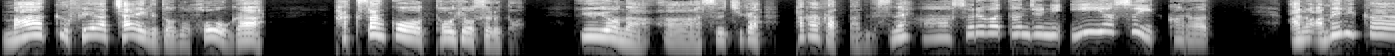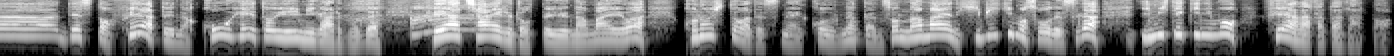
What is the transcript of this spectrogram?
マーク・フェアチャイルドの方が、たくさんこう投票するというような数値が高かったんですね。ああ、それは単純に言いやすいから。あの、アメリカですと、フェアというのは公平という意味があるので、フェアチャイルドという名前は、この人はですね、こうなんかその名前の響きもそうですが、意味的にもフェアな方だと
